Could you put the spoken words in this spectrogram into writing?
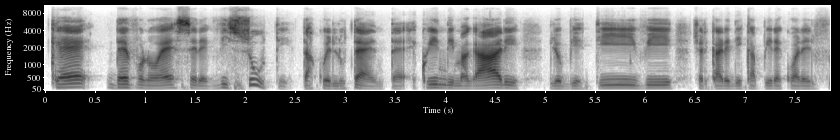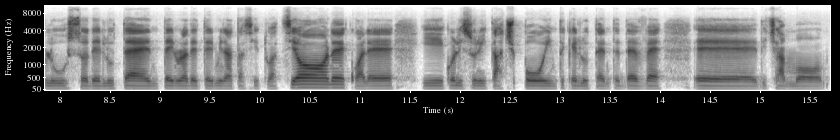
che devono essere vissuti da quell'utente e quindi magari gli obiettivi, cercare di capire qual è il flusso dell'utente in una determinata situazione, i, quali sono i touch point che l'utente deve, eh, diciamo,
